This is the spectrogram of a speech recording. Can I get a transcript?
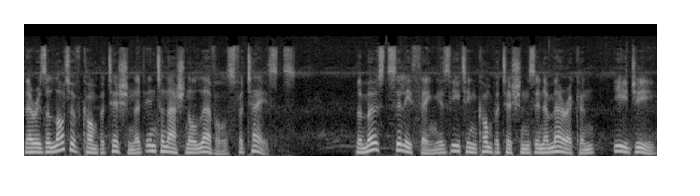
There is a lot of competition at international levels for tastes. The most silly thing is eating competitions in American, e.g.,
